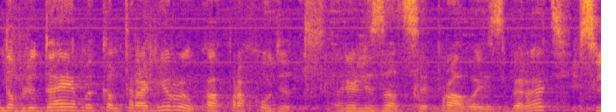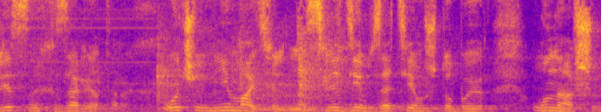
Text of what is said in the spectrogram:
наблюдаем и контролируем, как проходит реализация права избирать в следственных изоляторах. Очень внимательно следим за тем, чтобы у наших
